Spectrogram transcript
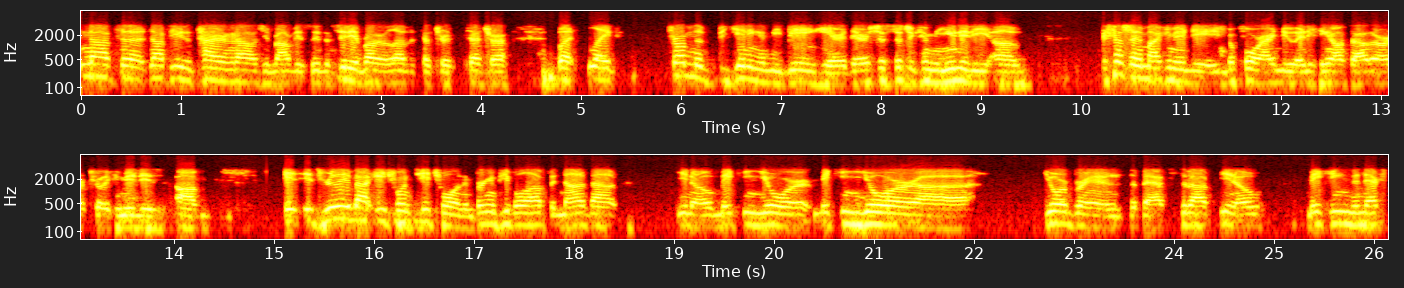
not to not to use a tired analogy, but obviously the city of brotherly love, et cetera, et cetera. But like from the beginning of me being here, there's just such a community of, especially in my community, before I knew anything else out other arts communities. Um, it, it's really about each one teach one and bringing people up, and not about you know making your making your uh, your brand the best. It's about you know making the next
